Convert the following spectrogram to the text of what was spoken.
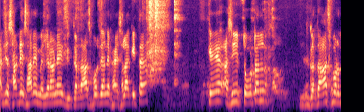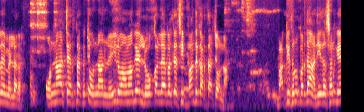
ਅੱਜ ਸਾਡੇ ਸਾਰੇ ਮਿਲਰਾਂ ਨੇ ਗੁਰਦਾਸਪੁਰ ਦੇ ਨੇ ਫੈਸਲਾ ਕੀਤਾ ਕਿ ਅਸੀਂ ਟੋਟਲ ਗੁਰਦਾਸਪੁਰ ਦੇ ਮਿਲਰ, ਉਹਨਾਂ ਚਿਰ ਤੱਕ ਝੋਨਾ ਨਹੀਂ ਲਵਾਵਾਂਗੇ ਲੋਕਲ ਲੈਵਲ ਤੇ ਅਸੀਂ ਬੰਦ ਕਰਤਾ ਝੋਨਾ। ਬਾਕੀ ਤੁਹਾਨੂੰ ਪ੍ਰਧਾਨ ਜੀ ਦੱਸਣਗੇ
